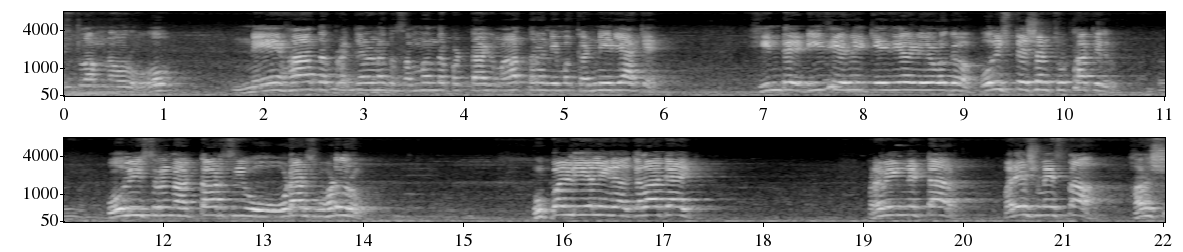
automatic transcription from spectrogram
ಇಸ್ಲಾಂನವರು ನೇಹಾದ ಪ್ರಕರಣದ ಸಂಬಂಧಪಟ್ಟಾಗ ಮಾತ್ರ ನಿಮ್ಮ ಕಣ್ಣೀರು ಯಾಕೆ? ಹಿಂದೆ D J Halli K G Halli ಒಳಗ ಪೊಲೀಸ್ ಸ್ಟೇಷನ್ ಸುಟ್ಟು ಹಾಕಿದ್ರು. ಪೊಲೀಸರನ್ನ ಅಟ್ಟಾಡಿಸಿ, ಓಡಾಡಿಸಿ ಹೊಡೆದ್ರು. ಹುಬ್ಬಳ್ಳಿಯಲ್ಲಿ ಗಲಾಟೆ ಆಯ್ತು. ಪ್ರವೀಣ್ ನೆಟ್ಟಾರ್, ಪರೇಶ್ ಮೇಸ್ತಾ, ಹರ್ಷ,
